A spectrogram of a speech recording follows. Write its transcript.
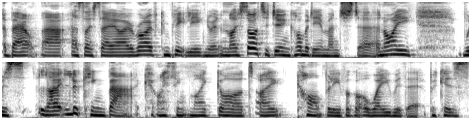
about that. As I say, I arrived completely ignorant, and I started doing comedy in Manchester. And I was like looking back, I think, my God, I can't believe I got away with it because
